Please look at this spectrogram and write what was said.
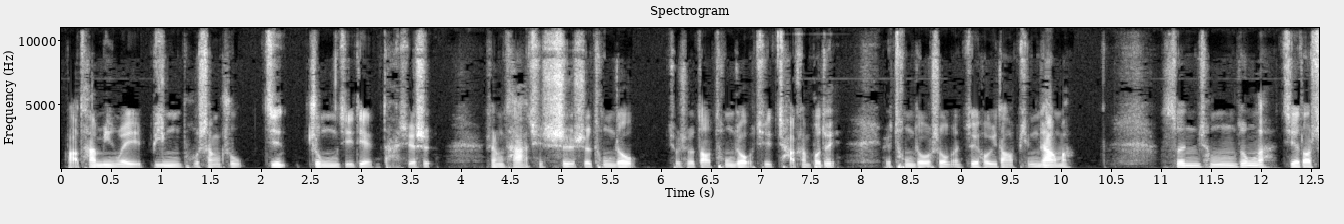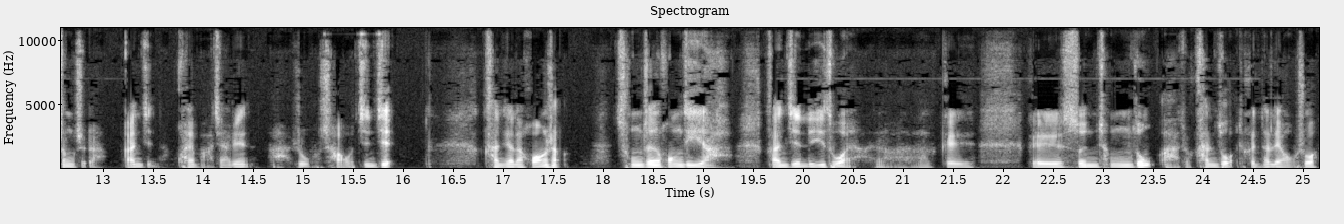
把他命为兵部尚书。兼中级殿大学士，让他去试试通州，就是到通州去查看部队，因为通州是我们最后一道屏障嘛。孙承宗啊，接到圣旨啊，赶紧快马加鞭啊，入朝觐见。看见了皇上，崇祯皇帝呀，赶紧离座呀，给给孙承宗啊，就看座，就跟他聊说：“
